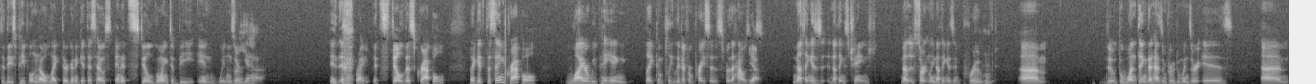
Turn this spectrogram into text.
did these people know like they're going to get this house and it's still going to be in Windsor? yeah, It, right? it's still this crap hole. Like it's the same crap hole. Why are we paying like completely different prices for the houses? Yeah. Nothing is nothing's changed. No, certainly nothing has improved. Um, the the one thing that has improved in Windsor is um,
